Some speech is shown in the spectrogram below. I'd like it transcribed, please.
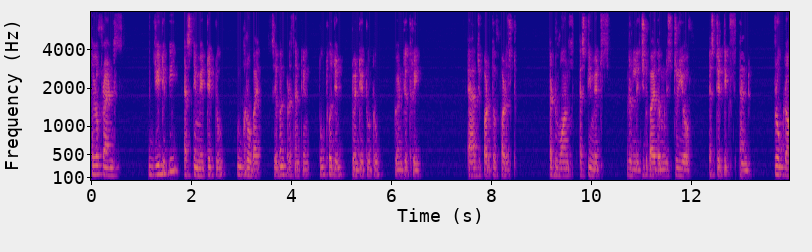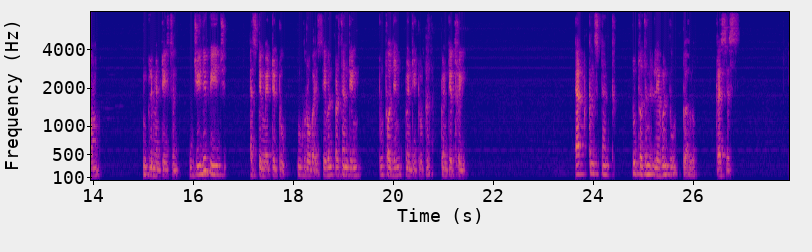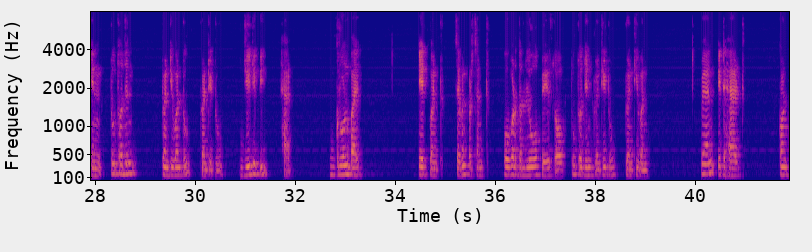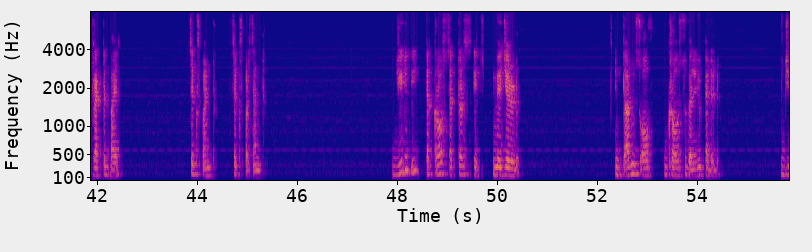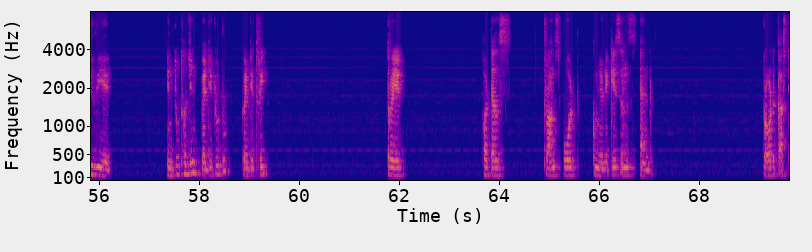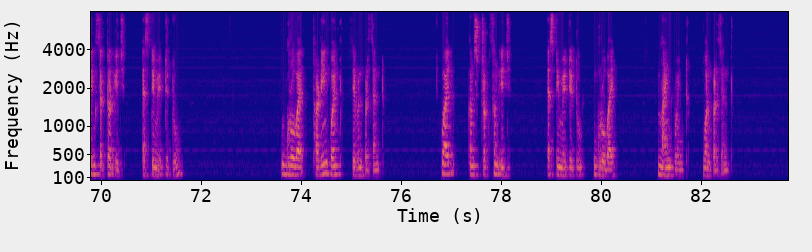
Hello friends, GDP estimated to grow by 7% in 2022 to 23 as per the first advance estimates released by the Ministry of Statistics and Program Implementation. GDP is estimated to grow by 7% in 2022 to 23 at constant 2011 to 12 prices. In 2021 to 22, GDP had grown by 8.7% over the low base of 2022-21 when it had contracted by 6.6%. GDP across sectors is measured in terms of gross value added GVA in 2022 to 23 trade hotels transport communications and broadcasting sector is estimated to grow by 13.7% while construction is estimated to grow by 9.1%.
